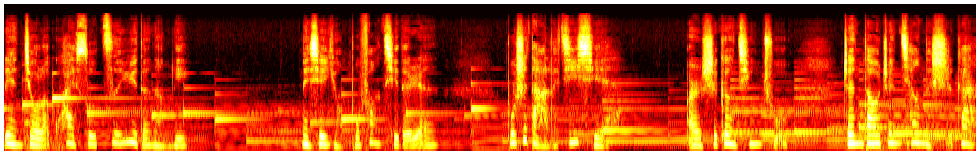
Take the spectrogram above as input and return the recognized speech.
练就了快速自愈的能力。那些永不放弃的人，不是打了鸡血，而是更清楚，真刀真枪的实干，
